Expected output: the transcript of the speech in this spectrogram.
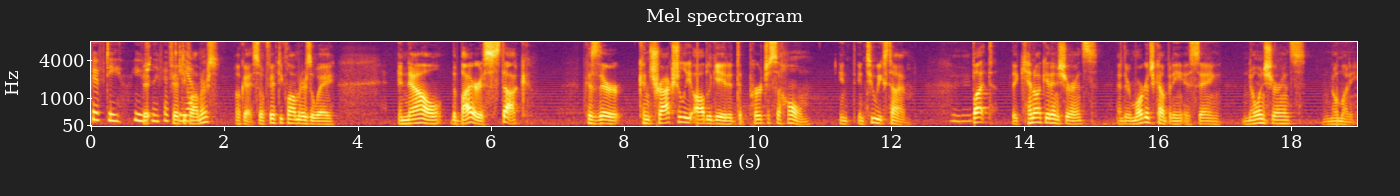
50, Fi- usually 50. yeah. kilometers okay so 50 kilometers away and now the buyer is stuck because they're contractually obligated to purchase a home in, in two weeks time Mm-hmm. but they cannot get insurance and their mortgage company is saying no insurance no money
